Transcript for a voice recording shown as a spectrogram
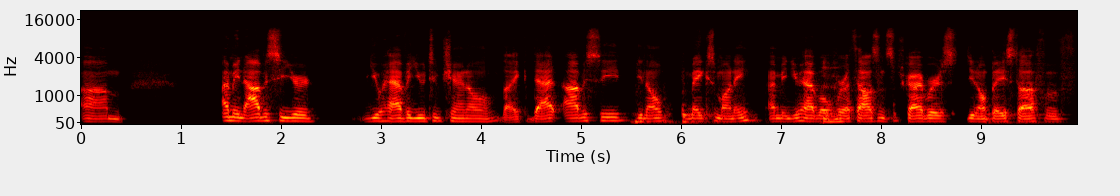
um i mean obviously you're you have a youtube channel like that obviously you know makes money i mean you have over mm-hmm. a thousand subscribers you know based off of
